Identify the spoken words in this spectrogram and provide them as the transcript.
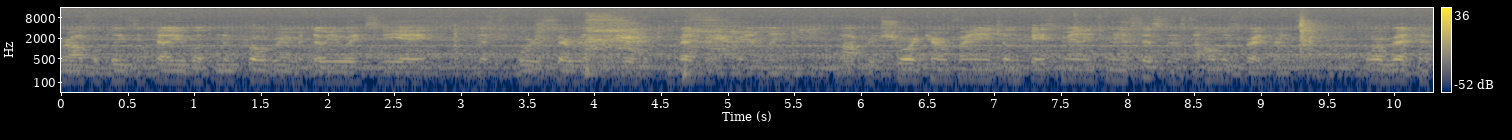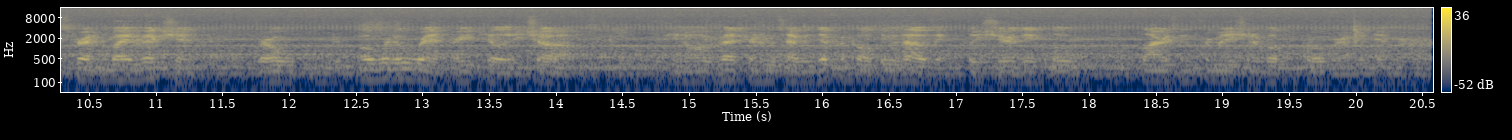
We're also pleased to tell you about the new program at WHCA that supports services for the veteran family, offers short-term financial and case management assistance to homeless veterans or veterans threatened by eviction for overdue rent or utility shut-offs. If you know a veteran who's having difficulty with housing, please share the enclosed flyers information about the program with him or her.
